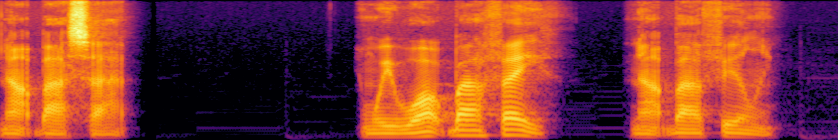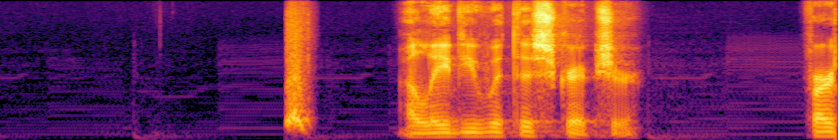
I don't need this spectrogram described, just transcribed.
not by sight. And we walk by faith, not by feeling. I leave you with this scripture. 1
